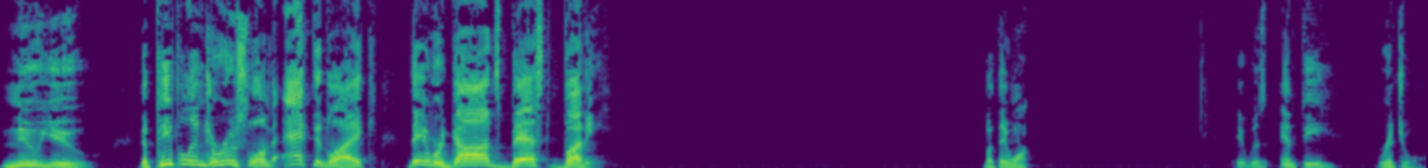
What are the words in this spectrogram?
knew you. The people in Jerusalem acted like they were God's best buddy. But they weren't. It was empty ritual.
